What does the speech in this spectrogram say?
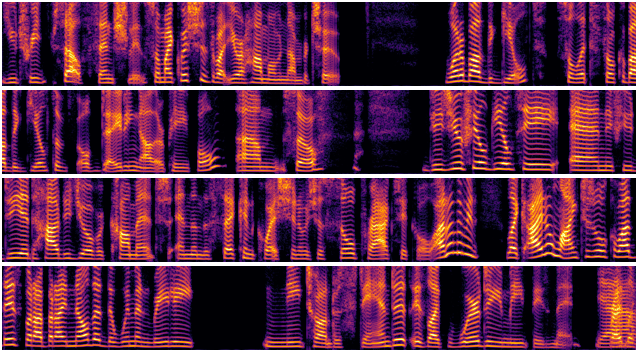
you treat yourself essentially. So my question is about your aha moment number two. What about the guilt? So let's talk about the guilt of, of dating other people. Um, so did you feel guilty? And if you did, how did you overcome it? And then the second question, which is so practical. I don't even like I don't like to talk about this, but I but I know that the women really need to understand it is like where do you meet these men yeah right like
